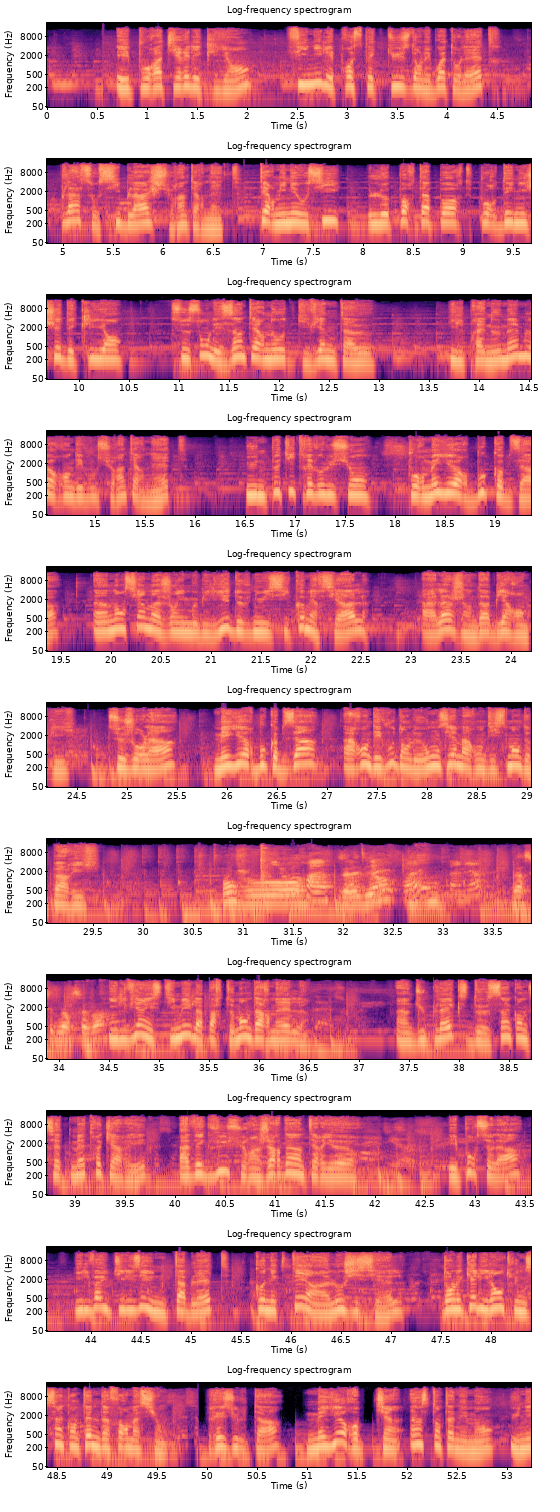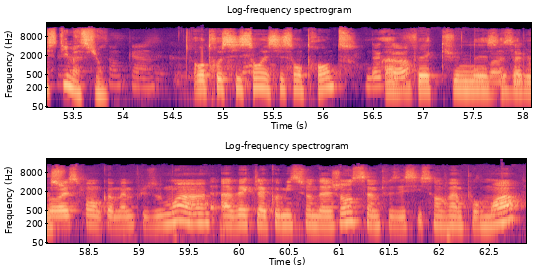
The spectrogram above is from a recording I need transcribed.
Et pour attirer les clients, fini les prospectus dans les boîtes aux lettres, place au ciblage sur Internet. Terminé aussi le porte-à-porte -porte pour dénicher des clients. Ce sont les internautes qui viennent à eux. Ils prennent eux-mêmes leur rendez-vous sur Internet. Une petite révolution pour meilleur Bookobza un ancien agent immobilier devenu ici commercial a l'agenda bien rempli. Ce jour-là, Meyer Boukobza a rendez-vous dans le 11e arrondissement de Paris. Bonjour. Vous allez bien? Ouais, très bien. Merci de me recevoir. Il vient estimer l'appartement d'Armel. Un duplex de 57 mètres carrés avec vue sur un jardin intérieur. Et pour cela, il va utiliser une tablette connectée à un logiciel dans lequel il entre une cinquantaine d'informations. Résultat, Meyer obtient instantanément une estimation. Entre 600 et 630, D'accord. avec une Bah, ça correspond quand même plus ou moins. hein. Avec la commission d'agence, ça me faisait 620 pour moi.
